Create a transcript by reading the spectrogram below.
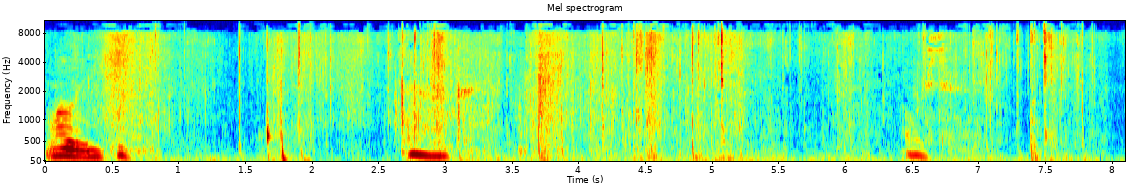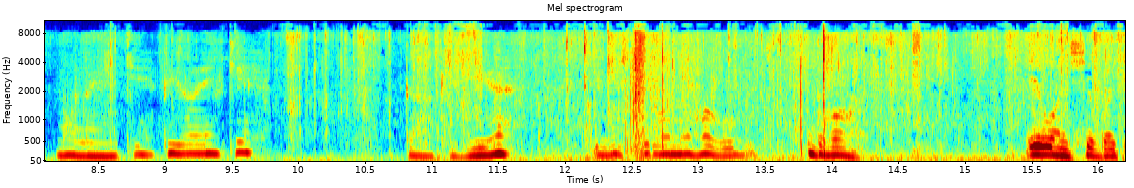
Маленький. Так. Ось. Маленький, біленький. Так, є. І ось червоноголовці. Два. І он ще бачу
